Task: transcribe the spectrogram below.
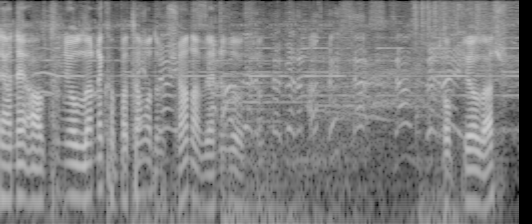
Yani altın yollarını kapatamadım şu an haberiniz olsun. Topluyorlar.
